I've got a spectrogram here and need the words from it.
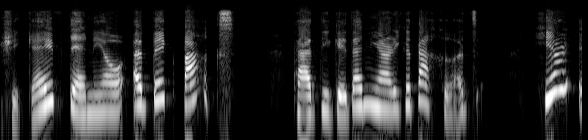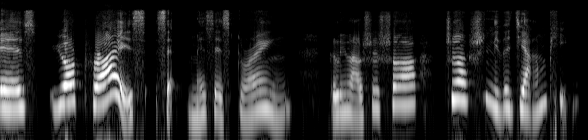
She gave Daniel a big box. 她递给丹尼尔一个大盒子。Here is your prize," said Mrs. Green. 格林老师说，这是你的奖品。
